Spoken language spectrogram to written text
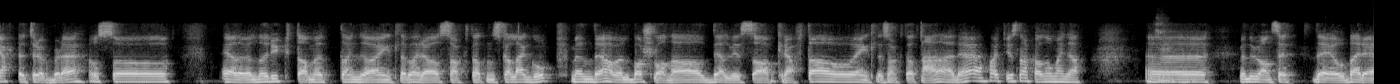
hjertetrøbbelet. Og så er det vel noen rykter om at han da egentlig bare har sagt at han skal legge opp, men det har vel Barcelona delvis avkrefta og egentlig sagt at nei, nei, det har ikke vi snakka om ennå. Eh, men uansett, det er jo bare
